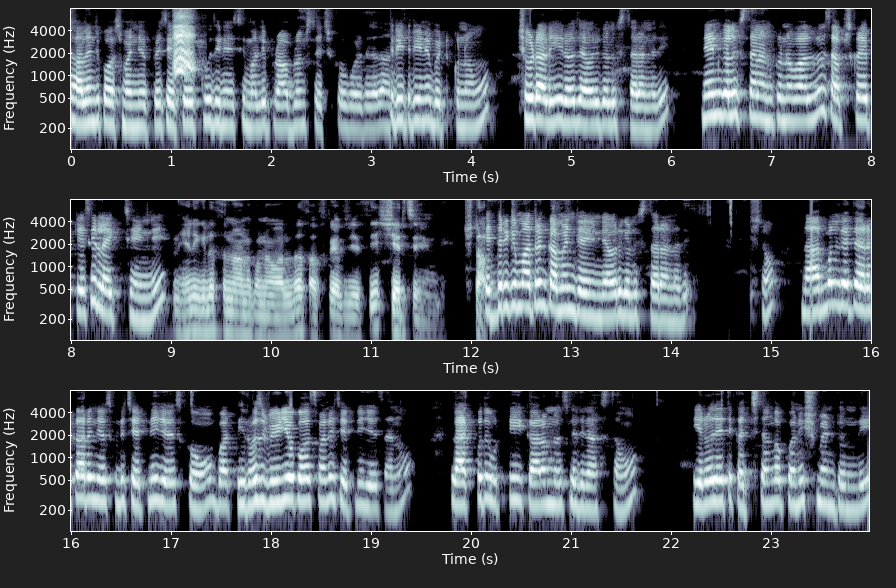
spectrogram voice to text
ఛాలెంజ్ కోసం అని చెప్పేసి ఎక్కువ ఎక్కువ తినేసి మళ్ళీ ప్రాబ్లమ్స్ తెచ్చుకోకూడదు కదా. త్రీ త్రీనే పెట్టుకున్నాము. చూడాలి ఈ రోజు ఎవరు గెలుస్తారు అన్నది నేను గెలుస్తాను అనుకున్న వాళ్ళు సబ్స్క్రైబ్ చేసి లైక్ చేయండి. నేను గెలుస్తున్నాను అనుకున్న వాళ్ళు సబ్స్క్రైబ్ చేసి షేర్ చేయండి. ఇద్దరికి మాత్రం కమెంట్ చేయండి ఎవరు గెలుస్తారు అన్నది ఇష్టం నార్మల్గా అయితే ఎరకారం చేసుకుంటే చట్నీ చేసుకోము బట్ ఈ రోజు వీడియో కోసమనే చట్నీ చేశాను. లేకపోతే ఉట్టి కారం దోశలు తినేస్తాము. ఈ రోజు అయితే ఖచ్చితంగా పనిష్మెంట్ ఉంది.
